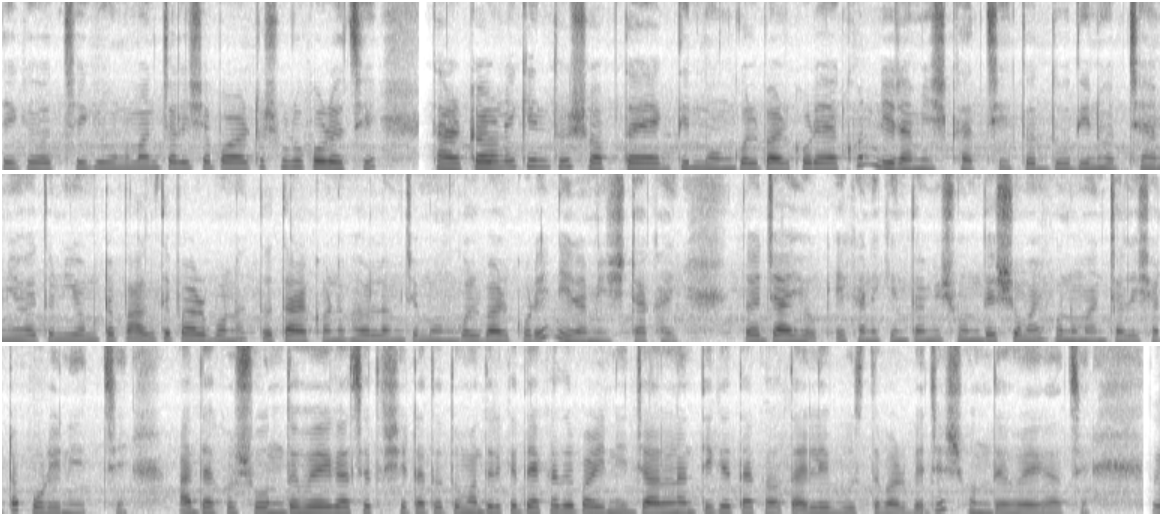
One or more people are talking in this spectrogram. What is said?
থেকে হচ্ছে কি হনুমান চালিসা পড়াটা শুরু করেছি, তার কারণে কিন্তু সপ্তাহে একদিন মঙ্গলবার করে এখন নিরামিষ খাচ্ছি। তো দুদিন হচ্ছে আমি হয়তো নিয়মটা পালতে পারব না, তো তার কারণে ভাবলাম যে মঙ্গলবার করে নিরামিষটা খাই। তো যাই হোক, এখানে কিন্তু আমি সন্ধ্যের সময় হনুমান চালিসাটা পড়ে নিচ্ছি। আর দেখো, সন্ধে হয়ে গেছে, তো সেটা তো তোমাদেরকে দেখাতে পারিনি। জানলার দিকে তাকাও, তাইলেই বুঝতে পারবে যে সন্ধে হয়ে গেছে। তো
